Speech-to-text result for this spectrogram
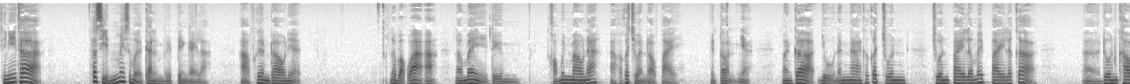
ทีนี้ถ้าถ้าศีลไม่เสมอกันเป็นไงล่ะอ่าเพื่อนเราเนี่ย เราบอกว่าอะเราไม่ดื่มของมึนเมานะอะเขาก็ชวนเราไป เป็นต้นเงี้ย มันก็อยู่นานๆเขาก็ชวนชวนไปเราไม่ไปแล้วก็โดนเขา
